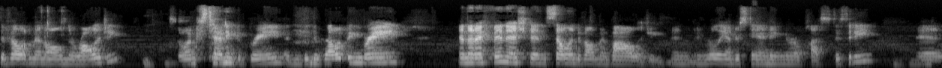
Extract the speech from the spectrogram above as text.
developmental neurology Mm-hmm. So understanding the brain and the developing brain. And then I finished in cell and development biology and, and really understanding neuroplasticity mm-hmm. and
